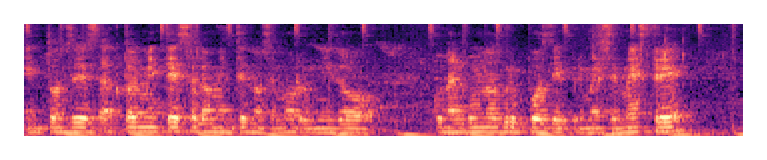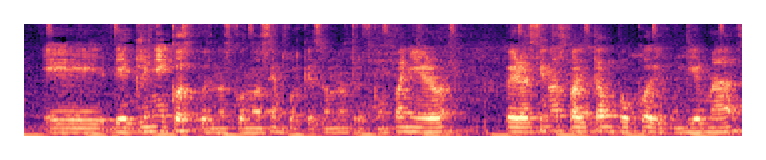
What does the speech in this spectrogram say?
Entonces, actualmente solamente nos hemos reunido con algunos grupos de primer semestre. Eh, de clínicos, pues nos conocen porque son nuestros compañeros, pero sí nos falta un poco difundir más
